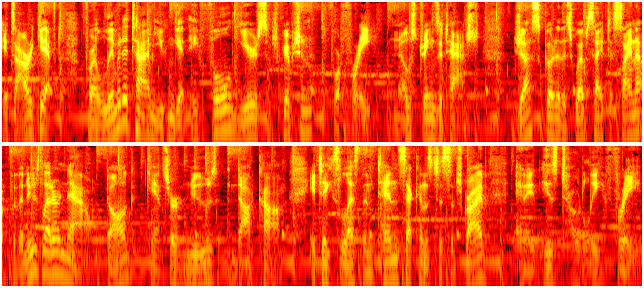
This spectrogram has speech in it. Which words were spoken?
It's our gift. For a limited time, you can get a full year's subscription for free, no strings attached. Just go to this website to sign up for the newsletter now, dogcancernews.com. It takes less than 10 seconds to subscribe, and it is totally free.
